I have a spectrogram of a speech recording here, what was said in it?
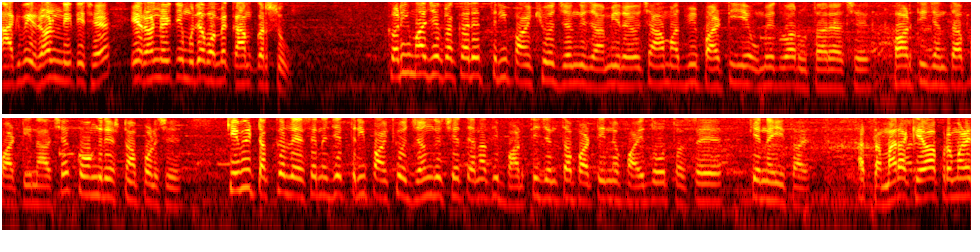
આગવી રણનીતિ છે. એ રણનીતિ મુજબ અમે કામ કરશું. કડીમાં જે પ્રકારે ત્રિપાંખીઓ જંગ જામી રહ્યો છે, આમ આદમી પાર્ટીએ ઉમેદવાર ઉતાર્યા છે, ભારતીય જનતા પાર્ટીના છે, કોંગ્રેસના પણ છે. કેવી ટક્કર રહેશે ને જે ત્રિપાંખીઓ જંગ છે તેનાથી ભારતીય જનતા પાર્ટીને ફાયદો થશે કે નહીં થાય? આ તમારા કહેવા પ્રમાણે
